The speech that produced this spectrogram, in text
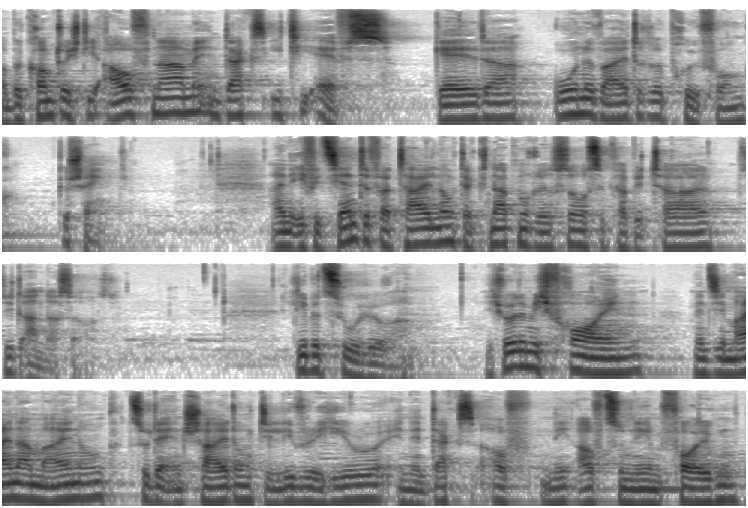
und bekommt durch die Aufnahme in DAX ETFs Gelder ohne weitere Prüfung geschenkt. Eine effiziente Verteilung der knappen Ressource Kapital sieht anders aus. Liebe Zuhörer, ich würde mich freuen, wenn Sie meiner Meinung zu der Entscheidung, Delivery Hero in den DAX auf, aufzunehmen, folgen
